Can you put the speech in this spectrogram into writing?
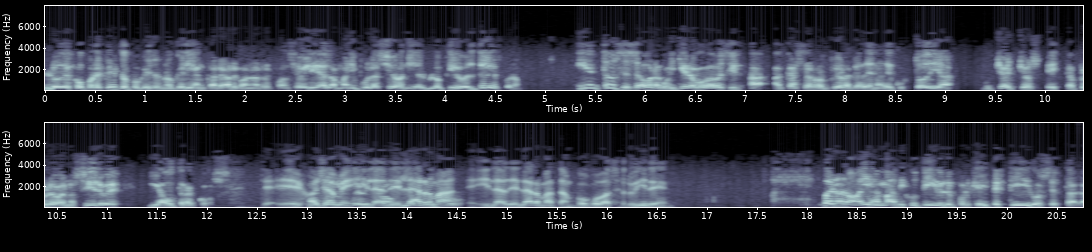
lo dejó por escrito porque ellos no querían cargar con la responsabilidad de la manipulación y el bloqueo del teléfono. Y entonces ahora cualquier abogado decir, ah, acá se rompió la cadena de custodia, muchachos, esta prueba no sirve y a otra cosa. Eh, escúchame, y la del arma, y la del arma tampoco va a servir, ¿eh? Bueno, no, ahí es más discutible porque hay testigos, está,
